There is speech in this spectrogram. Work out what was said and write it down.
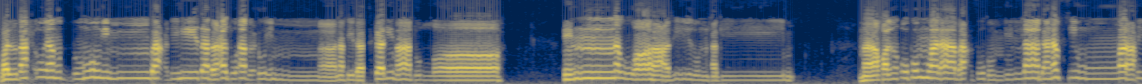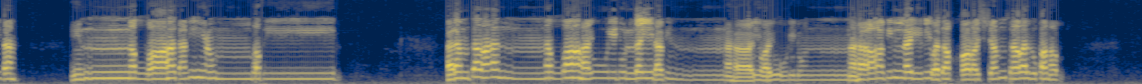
والبحر يمده من بعده سبعة أبعر ما نفدت كلمات الله. إن الله عزيز حكيم. ما خلقكم ولا بعثكم إلا كنفس واحدة. إن الله سميع بصير. ألم تر أن الله يولد الليل في النهار ويولد النهار في الليل وسخر الشمس والقمر؟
